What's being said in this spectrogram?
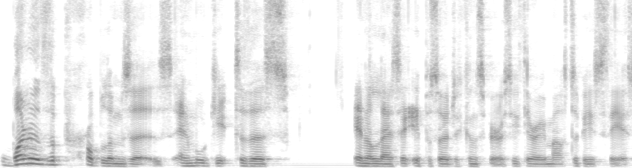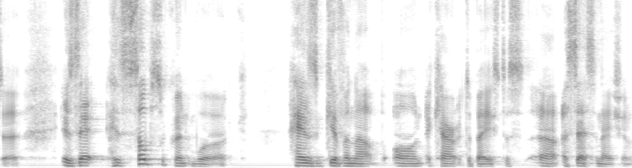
one of the problems is, and we'll get to this in a later episode of Conspiracy Theory Masterpiece Theatre, is that his subsequent work has given up on a character based uh, assassination.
